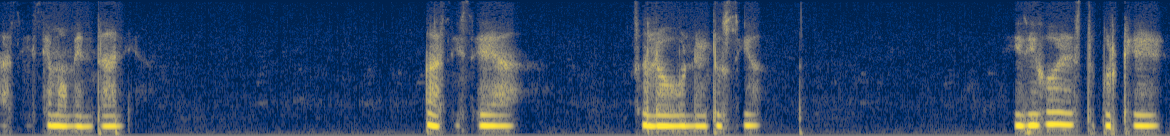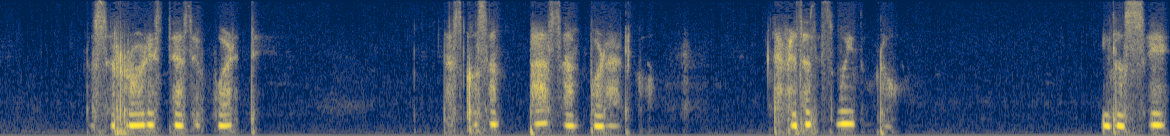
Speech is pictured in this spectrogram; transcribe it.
así sea momentánea, así sea solo una ilusión. Y digo esto porque los errores te hacen fuerte. Las cosas pasan por algo. La verdad es muy duro. Y lo sé.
